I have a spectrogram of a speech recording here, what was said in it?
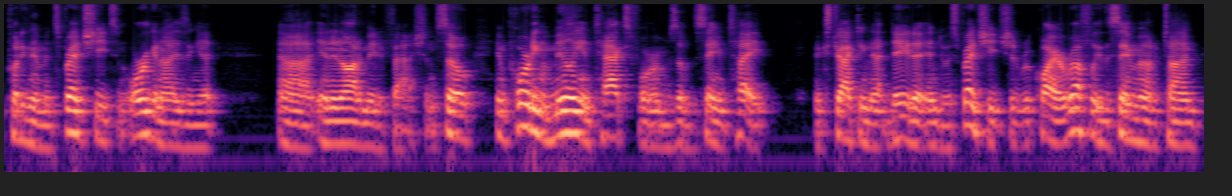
putting them in spreadsheets and organizing it uh, in an automated fashion. So importing a million tax forms of the same type Extracting that data into a spreadsheet should require roughly the same amount of time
